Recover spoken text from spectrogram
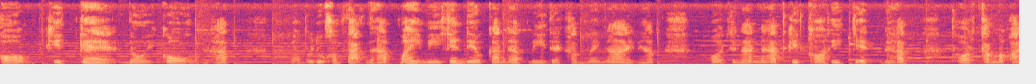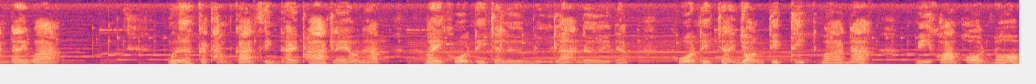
ค้อมคิดแก้โดยโกงนะครับลองไปดูคำศัพท์นะครับ ไม่มีเช่นเดียวกันนะครับ มีแต่คำง่ายๆนะครับ เพราะฉะนั้นนะครับกิจข้อที่ 7 นะครับ ถอดคำประพันธ์ได้ว่า เมื่อกระทำการสิ่งใดพลาดแล้วนะครับ ไม่ควรที่จะลืมหรือละเลยนะครับ ควรที่จะหย่อนทิฏฐิมานะ มีความอ่อนน้อม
